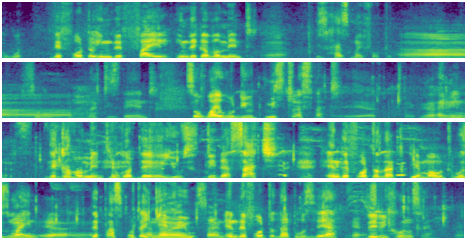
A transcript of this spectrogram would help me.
The photo in the file in the government yeah. Is, has my photo. Ah. So that is the end. So why would you mistrust that? yeah. I mean, the government, you got the, you did a search, and the photo that came out was mine. yeah, yeah. The passport I And gave I you and the photo that was there, Yeah. they reconcile. yeah.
